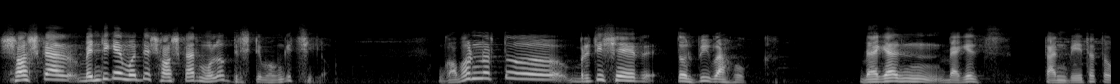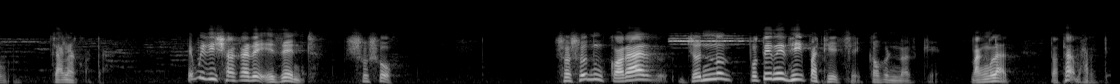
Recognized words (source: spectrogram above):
সংস্কার, বেন্টিংয়ের মধ্যে সংস্কারমূলক দৃষ্টিভঙ্গি ছিল। গভর্নর তো ব্রিটিশের তল্পিবাহক ব্যাগান ব্যাগেজ টানবে এটা তো জানা কথা। ব্রিটিশ সরকারের এজেন্ট, শোষক। শোষণ করার জন্য প্রতিনিধি পাঠিয়েছে গভর্নরকে বাংলার তথা ভারতে।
